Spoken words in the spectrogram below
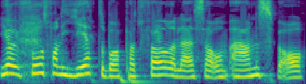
Jag är fortfarande jättebra på att föreläsa om ansvar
